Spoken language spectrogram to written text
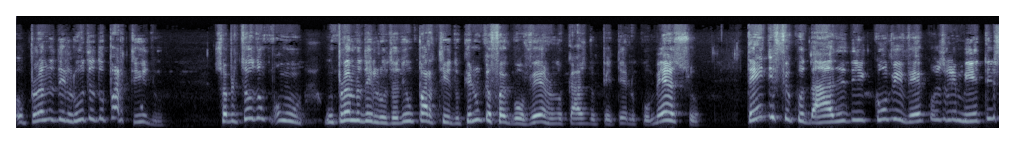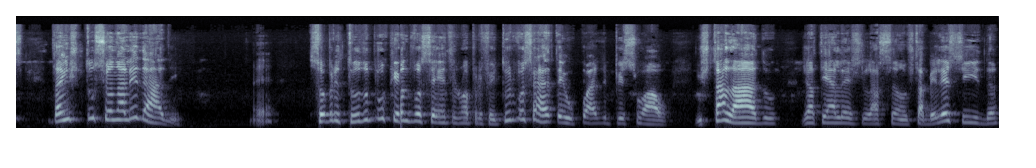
o plano de luta do partido. Sobretudo, um, um plano de luta de um partido que nunca foi governo, no caso do PT no começo, tem dificuldade de conviver com os limites da institucionalidade. Né? Sobretudo porque quando você entra numa prefeitura, você já tem o quadro pessoal instalado, já tem a legislação estabelecida,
